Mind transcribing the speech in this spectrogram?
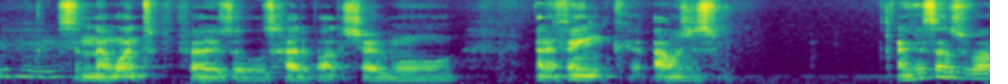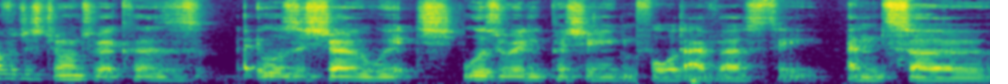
Mm-hmm. So then I went to proposals, heard about the show more, and I think I was just, I guess I was rather just drawn to it because it was a show which was really pushing for diversity, and so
